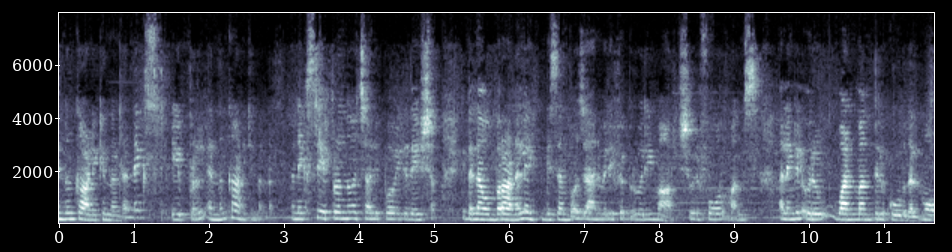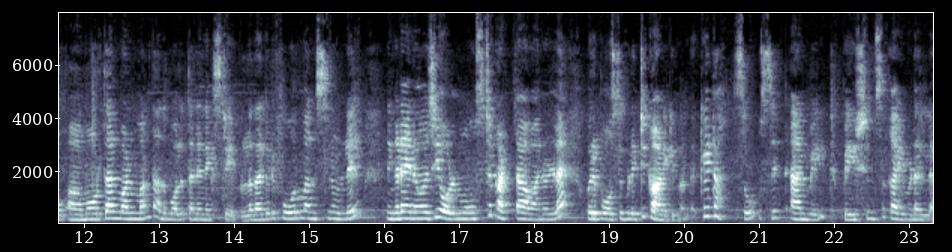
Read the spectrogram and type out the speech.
എന്നും കാണിക്കുന്നുണ്ട്. നെക്സ്റ്റ് ഏപ്രിൽ എന്നും കാണിക്കുന്നുണ്ട്. നെക്സ്റ്റ് ഏപ്രിൽ എന്ന് വെച്ചാൽ ഇപ്പോൾ ഏകദേശം ഇത് നവംബർ ആണ് അല്ലേ? ഡിസംബർ ജാനുവരി ഫെബ്രുവരി മാർച്ച് ഒരു ഫോർ മന്ത്സ് അല്ലെങ്കിൽ ഒരു വൺ മന്തിൽ കൂടുതൽ. മോർ ദാൻ വൺ മന്ത് അതുപോലെ തന്നെ നെക്സ്റ്റ് ഏപ്രിൽ അതായത് ഒരു ഫോർ മന്ത്സിനുള്ളിൽ നിങ്ങളുടെ എനർജി ഓൾമോസ്റ്റ് കട്ട് ആവാനുള്ള ഒരു പോസിബിലിറ്റി കാണിക്കുന്നുണ്ട്. കേട്ടോ? So sit and wait patience കൈവിടല്ല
